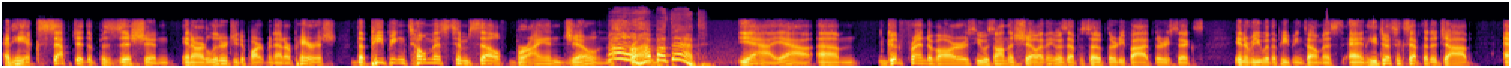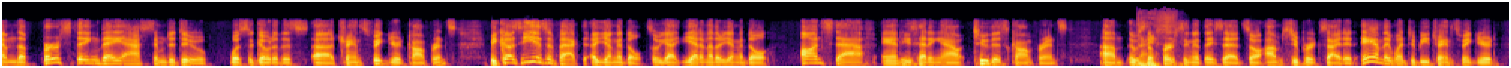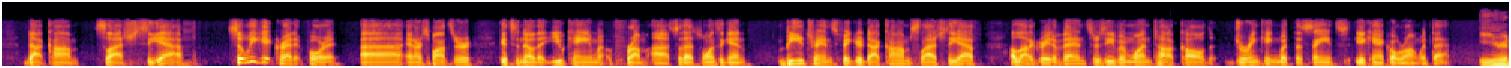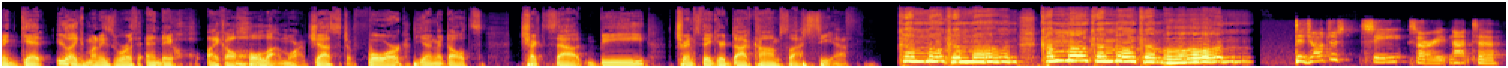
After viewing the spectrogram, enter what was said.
and he accepted the position in our liturgy department at our parish. The peeping Thomist himself, Brian Jones. Oh, how about that? Yeah, yeah. Um, good friend of ours. He was on the show. I think it was episode 35, 36, interview with a peeping Thomist, and he just accepted a job. And the first thing they asked him to do was to go to this uh, Transfigured conference because he is, in fact, a young adult. So we got yet another young adult on staff, and he's heading out to this conference. Um, it was the first thing that they said. So I'm super excited. And they went to betransfigured.com slash CF. So we get credit for it. Uh, and our sponsor gets to know that you came from us. So that's once again, betransfigured.com slash CF. A lot of great events. There's even one talk called Drinking with the Saints. You can't go wrong with that. You're gonna get your like money's worth and a like a whole lot more just for the young adults. Check this out. Be transfigured.com slash CF. Come on, come on, come on, come on, come on. Did y'all just see? Sorry, not to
